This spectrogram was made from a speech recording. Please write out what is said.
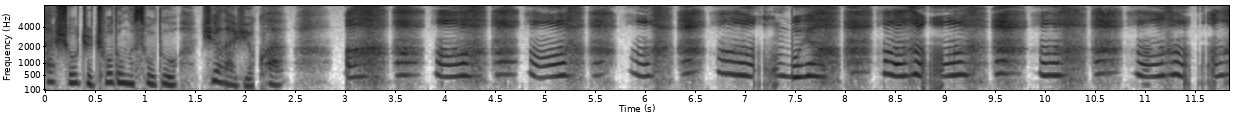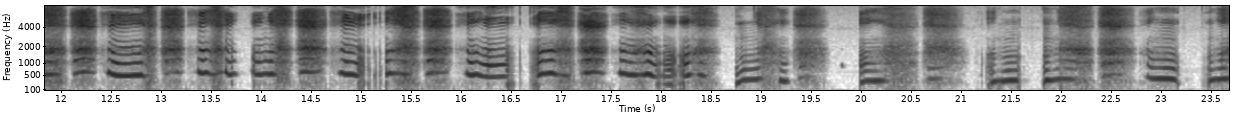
他手指抽动的速度越来越快，啊啊啊啊啊！不要，啊啊啊啊啊啊！啊啊啊啊啊啊啊啊啊啊嗯嗯嗯嗯嗯嗯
